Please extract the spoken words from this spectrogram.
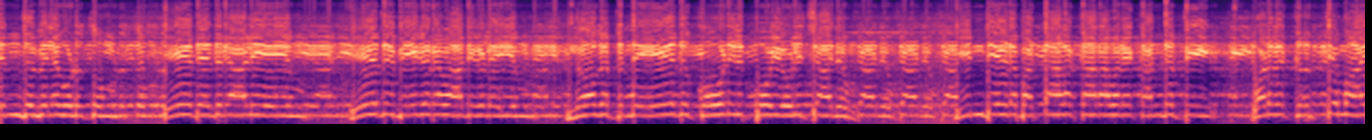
എന്ത് വില കൊടുത്തും ഏത് എതിരാളിയെയും ഏത് ഭീകരവാദികളെയും ലോകത്തിന്റെ ഏത് കോണിൽ പോയി ഒളിച്ചാലും ഇന്ത്യയുടെ പട്ടാളക്കാർ അവരെ കണ്ടെത്തി വളരെ കൃത്യമായ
